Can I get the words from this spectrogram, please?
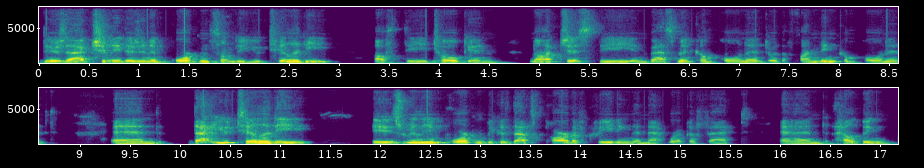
there's actually there's an importance on the utility of the token, not just the investment component or the funding component. And that utility is really important because that's part of creating the network effect and helping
